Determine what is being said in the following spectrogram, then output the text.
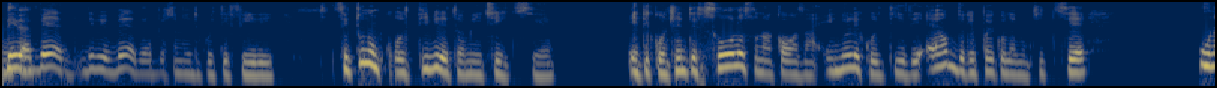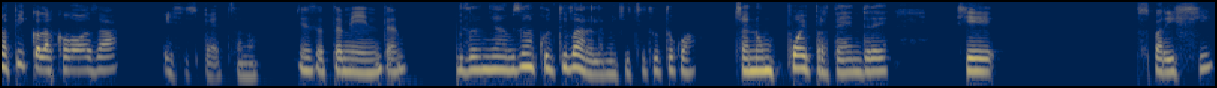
Devi Esattamente. avere devi avere delle persone di cui ti fidi. Se tu non coltivi le tue amicizie e ti concentri solo su una cosa e non le coltivi, è ovvio che poi quelle amicizie una piccola cosa e si spezzano. Esattamente. Bisogna bisogna coltivare le amicizie, tutto qua. Cioè non puoi pretendere che sparisci,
